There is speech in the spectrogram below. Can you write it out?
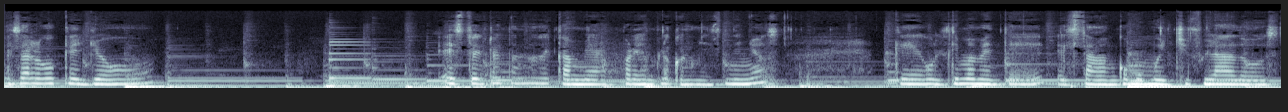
Es algo que yo estoy tratando de cambiar, por ejemplo, con mis niños, que últimamente estaban como muy chiflados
